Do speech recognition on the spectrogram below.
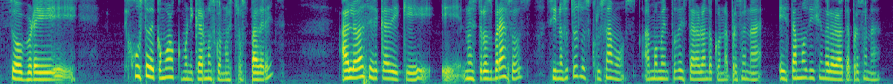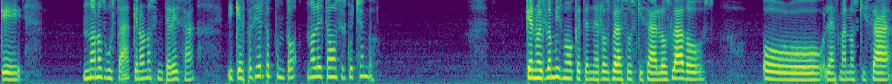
sobre justo de cómo comunicarnos con nuestros padres, hablaba acerca de que eh, nuestros brazos, si nosotros los cruzamos al momento de estar hablando con una persona, estamos diciéndole a la otra persona que no nos gusta, que no nos interesa y que hasta cierto punto no le estamos escuchando. Que no es lo mismo que tener los brazos quizá a los lados o las manos quizá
